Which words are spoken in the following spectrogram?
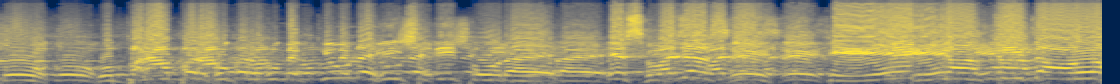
کو وہ برابر حکم میں کیوں نہیں شریک ہو رہا ہے اس وجہ سے کہ ایک کا عقیدہ ہو ہے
